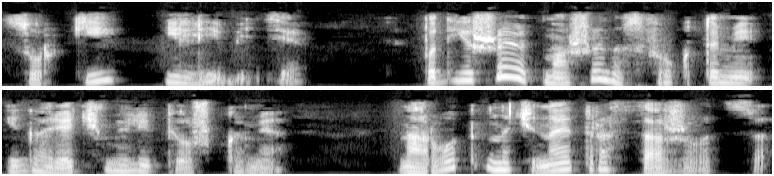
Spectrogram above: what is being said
сурки и лебеди. Подъезжают машины с фруктами и горячими лепешками. Народ начинает рассаживаться.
